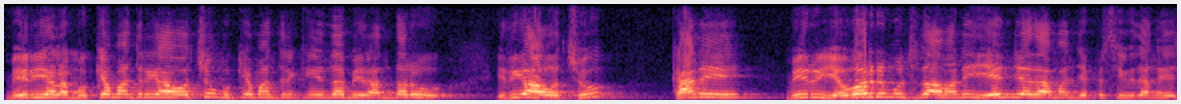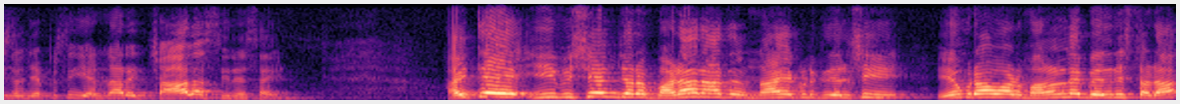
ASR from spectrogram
మీరు ఇలా ముఖ్యమంత్రి కావచ్చు ముఖ్యమంత్రి కింద మీరు అందరూ ఇది కావచ్చు కానీ మీరు ఎవరిని ముంచుదామని ఏం చేద్దామని చెప్పేసి ఈ విధంగా చేశారని చెప్పేసి ఎన్ఆర్ఐ చాలా సీరియస్ అయింది. అయితే ఈ విషయం జర బడా నాయకుడికి తెలిసి ఏం వాడు మనల్నే బెదిరిస్తాడా?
